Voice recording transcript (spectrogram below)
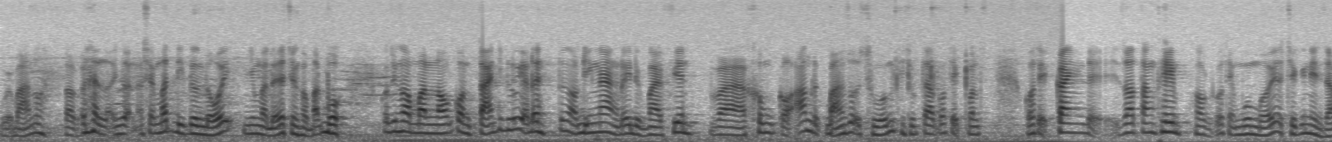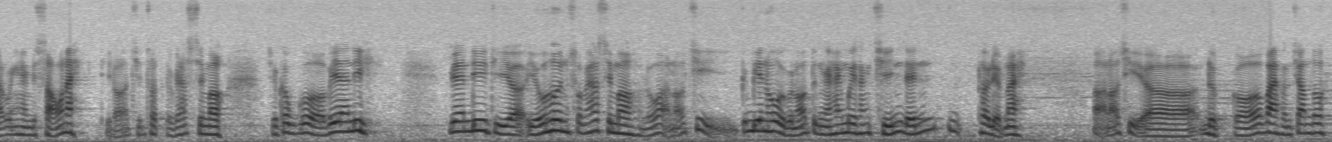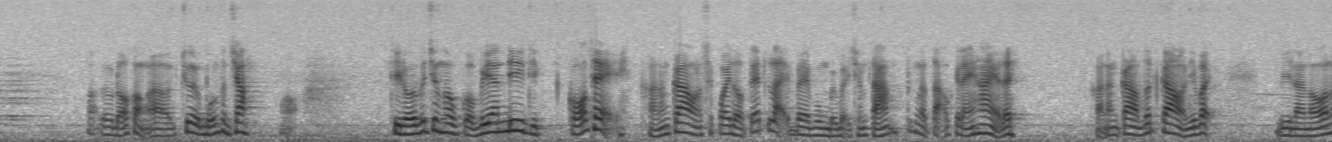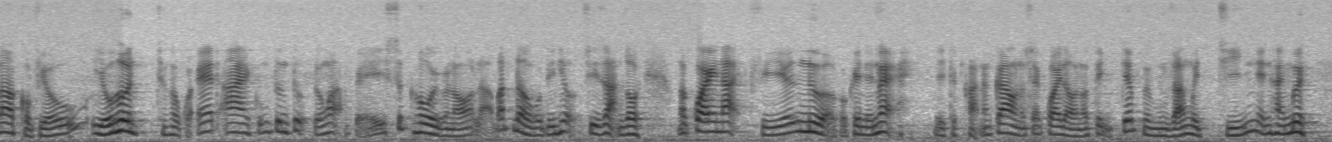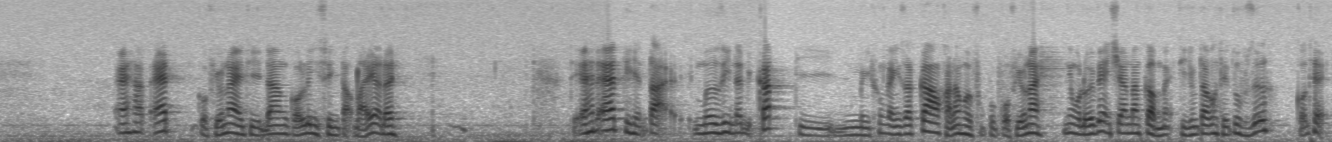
buộc phải bán thôi. Và có thể lợi nhuận nó sẽ mất đi tương đối, nhưng mà đấy là trường hợp bắt buộc. Có trường hợp mà nó còn tái tích lũy ở đây, tức là đi ngang ở đây được vài phiên và không có áp lực bán dội xuống, thì chúng ta có thể còn có thể canh để gia tăng thêm hoặc có thể mua mới ở trên cái nền giá quanh 26 này. Thì đó là chiến thuật của VHCM chứ không của VND BND thì uh, yếu hơn so với HCM đúng không ạ? Nó chỉ cái biên hồi của nó từ ngày 20 tháng 9 đến thời điểm này. À, nó chỉ uh, được có vài phần trăm thôi. Đâu đó khoảng uh, chưa được 4 phần trăm. Thì đối với trường hợp của VND thì có thể khả năng cao nó sẽ quay đầu test lại về vùng 17.8 tức là tạo cái đáy hai ở đây. Khả năng cao rất cao là như vậy vì là nó là cổ phiếu yếu hơn. Trường hợp của SI cũng tương tự đúng không ạ? Cái sức hồi của nó đã bắt đầu có tín hiệu suy giảm rồi. Nó quay lại phía nửa của kênh đến mẹ. Thì thực khả năng cao nó sẽ quay đầu nó tịnh tiếp về vùng giá 19 đến 20 SHS cổ phiếu này thì đang có linh sinh tạo đáy ở đây. Thì SHS thì hiện tại margin đã bị cắt thì mình không đánh giá cao khả năng hồi phục của cổ phiếu này. Nhưng mà đối với anh chị em đang cầm ấy, thì chúng ta có thể tục giữ có thể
